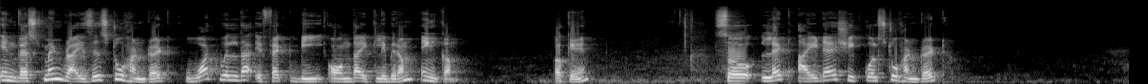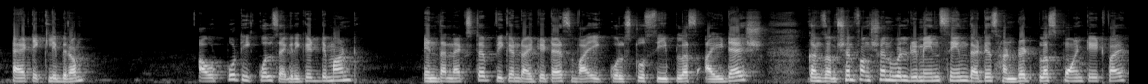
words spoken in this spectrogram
investment rises to 100, what will the effect be on the equilibrium income? Okay. So let I dash equals to 100 at equilibrium. Output equals aggregate demand. In the next step, we can write it as y equals to c plus i dash. Consumption function will remain same that is 100 plus 0.85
